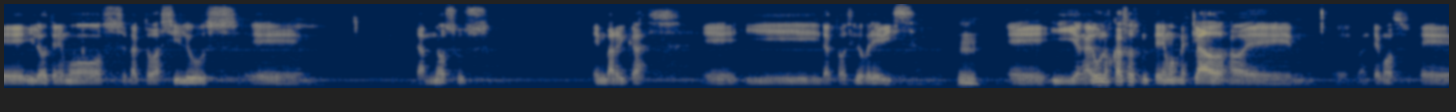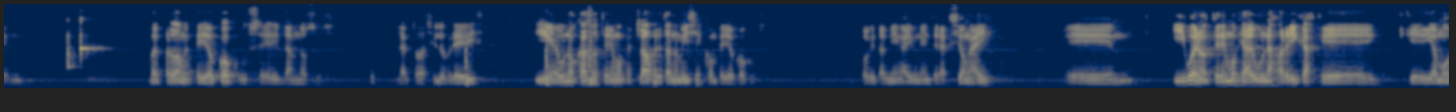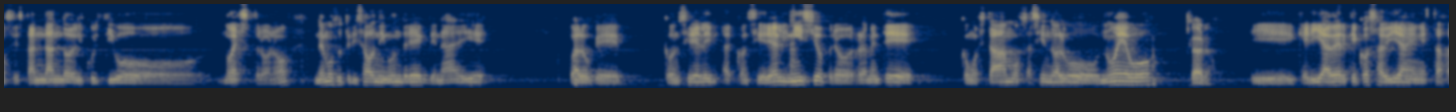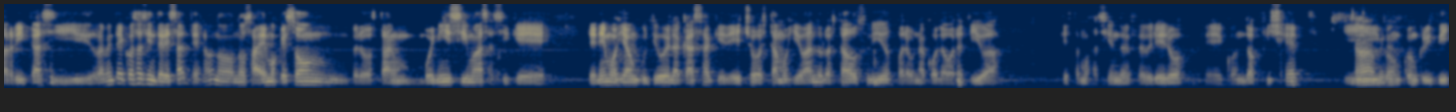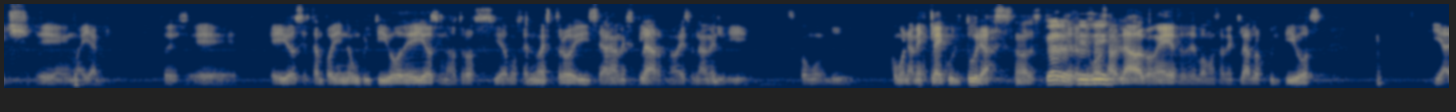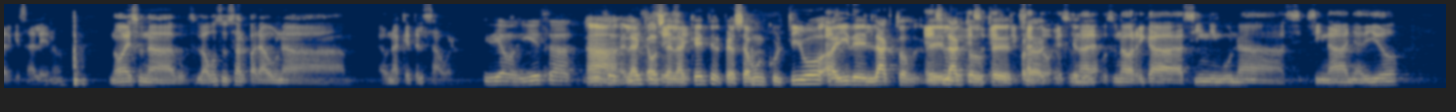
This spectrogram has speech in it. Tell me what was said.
Eh, y luego tenemos Lactobacillus damnosus en barricas y Lactobacillus brevis. Mm. y en algunos casos tenemos mezclados, ¿no? tenemos, eh, bueno, perdón, Pediococcus eh, damnosus, Lactobacillus brevis, y en algunos casos tenemos mezclados Brettanomyces con Pediococcus, porque también hay una interacción ahí. Eh, y bueno, tenemos ya algunas barricas que, que, digamos, están dando el cultivo nuestro, ¿no? No hemos utilizado ningún direct de nadie, fue algo que consideré, consideré al inicio, pero realmente como estábamos haciendo algo nuevo, claro y quería ver qué cosa había en estas barricas y realmente hay cosas interesantes, ¿no? No, no sabemos qué son, pero están buenísimas, así que tenemos ya un cultivo de la casa que de hecho estamos llevándolo a Estados Unidos para una colaborativa que estamos haciendo en febrero eh, con Dogfish Head y ah, con Concrete Beach eh, en Miami. Entonces, eh, ellos están poniendo un cultivo de ellos y nosotros llevamos el nuestro y se van a mezclar, ¿no? Es, una, es como, como, una mezcla de culturas, ¿no? Claro, de lo sí, que hemos sí. hablado con ellos, entonces vamos a mezclar los cultivos y a ver qué sale, ¿no? No es una, lo vamos a usar para una, una kettle sour. Y digamos, y esas... Ah, en la, o sea, en la kettle, pero se llama un cultivo es, ahí de lactos, de, un, lactos es, de ustedes. Exacto, para, es, una, es una barrica sin ninguna, sin nada añadido,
